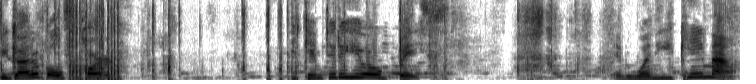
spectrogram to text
He got a golf cart. He came to the hero base. And when he came out,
